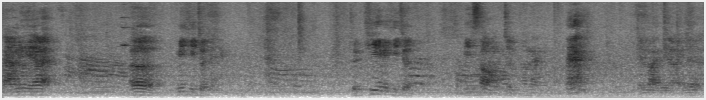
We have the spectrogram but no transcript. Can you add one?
สามนี่ดีกรีเท่าไหร่เออ มีกี่จุดจุดขี้มีกี่จุด มีสองจุดเท่านั้นนะเป็นรอยเดินออยเลอร์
